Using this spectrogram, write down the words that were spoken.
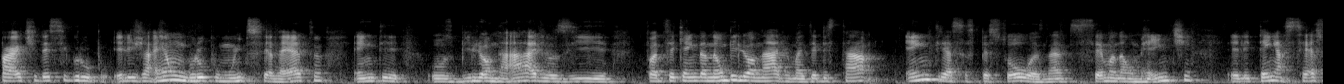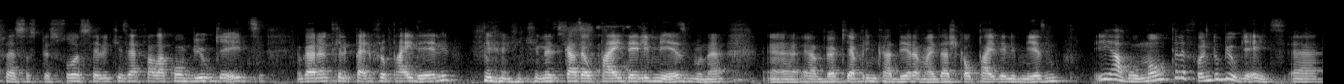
parte desse grupo. Ele já é um grupo muito seleto entre os bilionários e pode ser que ainda não bilionário, mas ele está entre essas pessoas, né, semanalmente ele tem acesso a essas pessoas. Se ele quiser falar com o Bill Gates, eu garanto que ele pede para o pai dele, que nesse caso é o pai dele mesmo, né? É, é, aqui é brincadeira, mas acho que é o pai dele mesmo. E arruma o telefone do Bill Gates. É,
